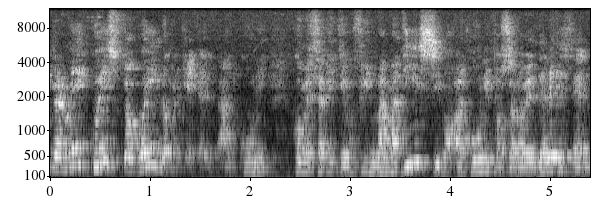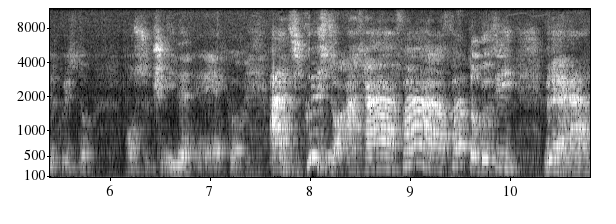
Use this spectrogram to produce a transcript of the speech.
per me questo, quello, perché alcuni, come sapete, è un film amatissimo, alcuni possono vedere serve questo può succedere, ecco. Anzi, questo ha, ha, ha fatto così eh,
